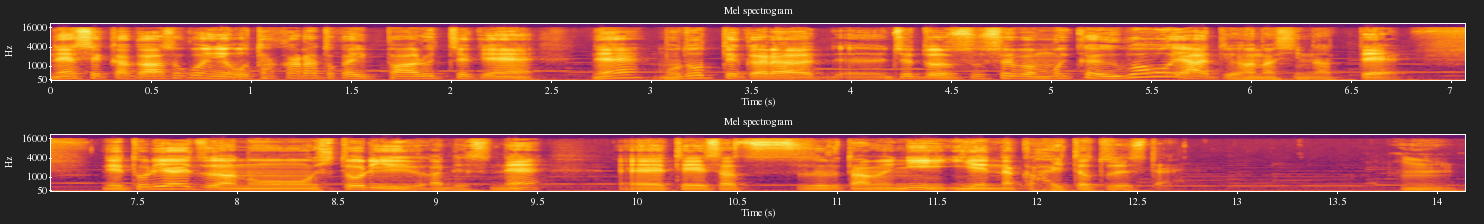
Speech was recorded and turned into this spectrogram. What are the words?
ね、せっかくあそこにお宝とかいっぱいあるっちゃけん、ね、戻ってから、ちょっとそういえばもう一回奪おうやっていう話になって、で、とりあえず、あのー、一人がですね、えー、偵察するために家の中入ったとですね。うん。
